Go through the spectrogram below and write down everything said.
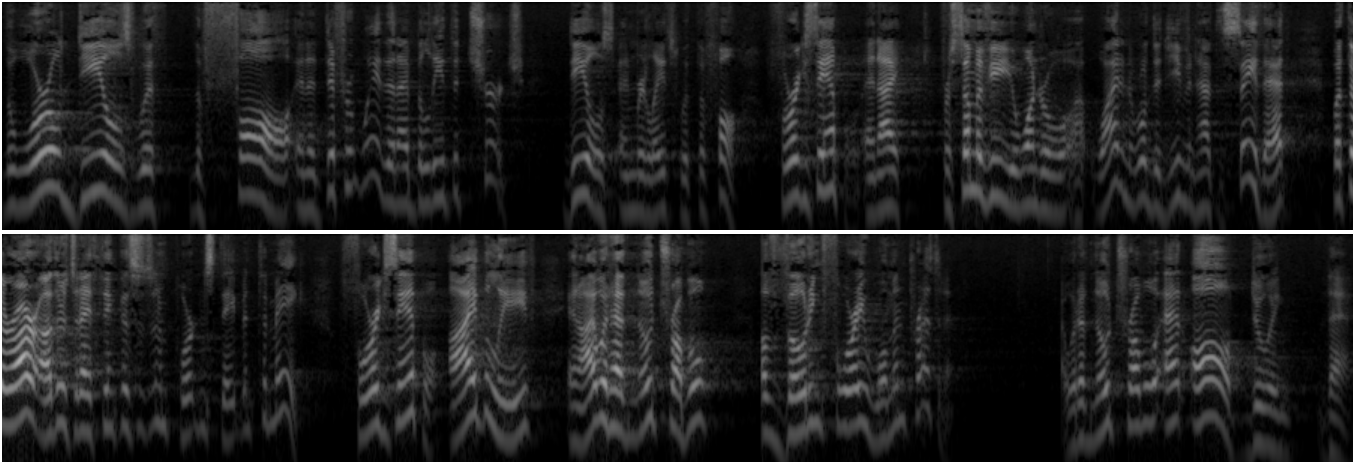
The world deals with the fall in a different way than I believe the church deals and relates with the fall. For example, and I, for some of you, you wonder, well, why in the world did you even have to say that? But there are others that I think this is an important statement to make. For example, I believe, and I would have no trouble of voting for a woman president. I would have no trouble at all doing that.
